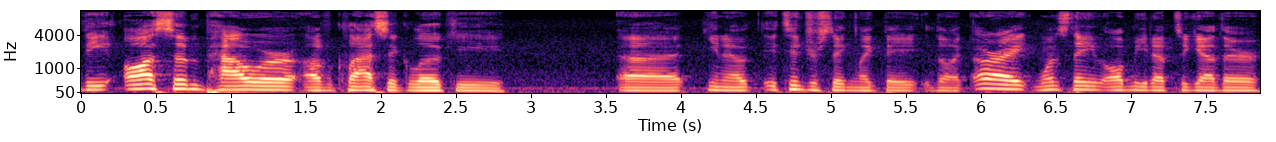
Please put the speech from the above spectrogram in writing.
The awesome power of classic Loki. Uh, you know, it's interesting. Like they, they're like, all right, once they all meet up together,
